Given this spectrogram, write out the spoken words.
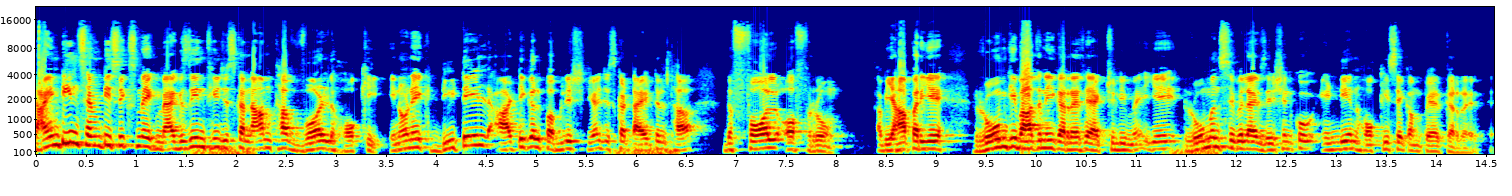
1976 में एक मैगजीन थी जिसका नाम था वर्ल्ड हॉकी। इन्होंने एक डिटेल्ड आर्टिकल पब्लिश किया जिसका टाइटल था द फॉल ऑफ़ रोम। अब यहाँ पर ये रोम की बात नहीं कर रहे थे एक्चुअली में, ये रोमन सिविलाइजेशन को इंडियन हॉकी से कंपेयर कर रहे थे।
